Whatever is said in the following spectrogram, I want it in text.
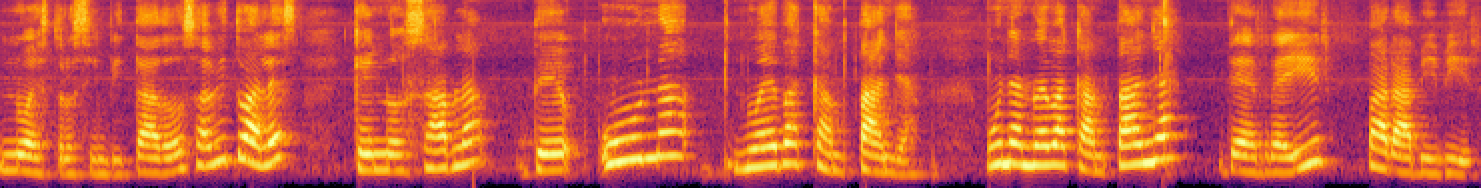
nuestros invitados habituales, que nos habla de una nueva campaña, una nueva campaña de Reír para Vivir,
